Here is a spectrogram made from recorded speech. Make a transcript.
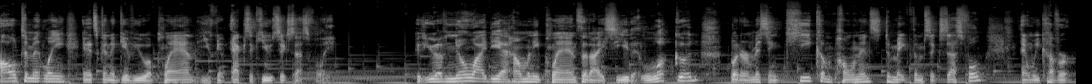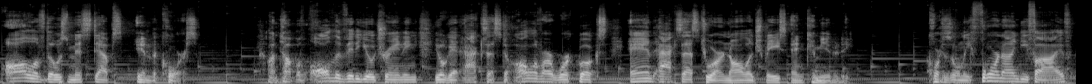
Ultimately, it's going to give you a plan that you can execute successfully because you have no idea how many plans that I see that look good but are missing key components to make them successful, and we cover all of those missteps in the course. On top of all the video training, you'll get access to all of our workbooks and access to our knowledge base and community. Course is only $4.95,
